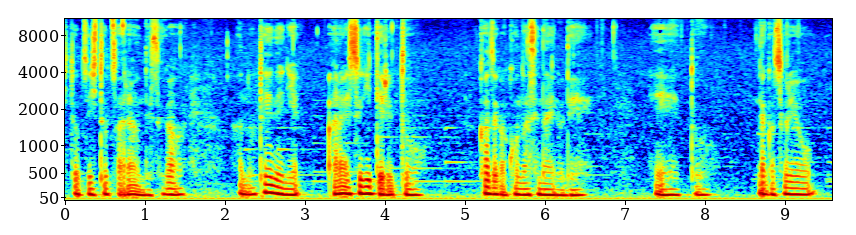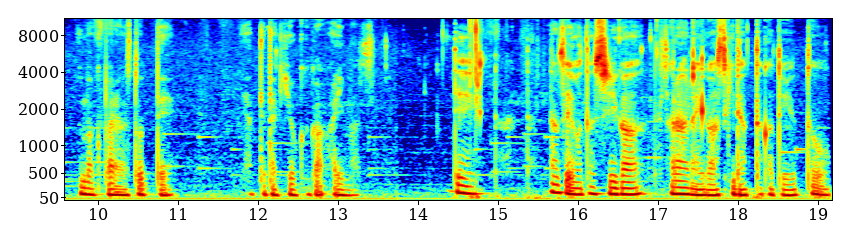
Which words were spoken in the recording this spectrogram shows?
一つ一つ洗うんですがあの丁寧に洗いすぎてると数がこなせないのでえっ、ー、となんかそれをうまくバランスとってやってた記憶があります。でなぜ私が皿洗いが好きだったかというと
